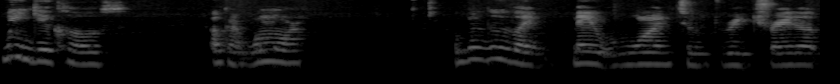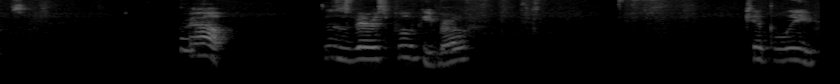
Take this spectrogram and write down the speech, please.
we can get close. Okay, one more. We're gonna do like maybe one, two, three trade ups. Hurry up. This is very spooky, bro. Can't believe.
